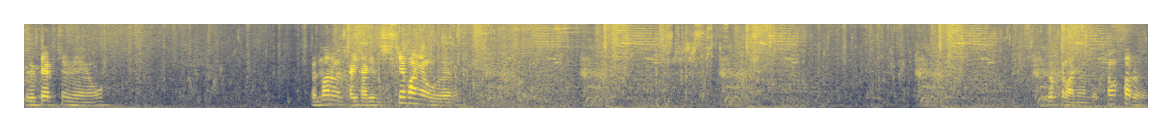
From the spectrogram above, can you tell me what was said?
일백쯤이에요. 웬만하면 자기 자기 시계 방향으로 해요. 이렇게 많이 하는데 평타를.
